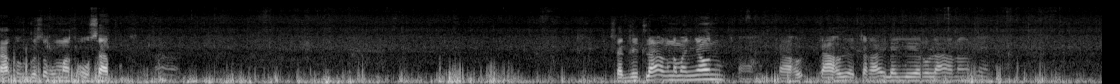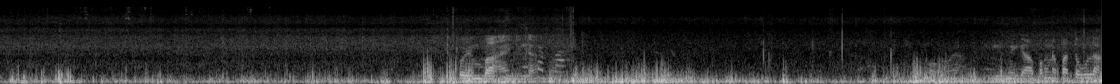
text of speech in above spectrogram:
Kako gusto kong makausap. Saglit lang naman yon. Ah, Kahoy, kahoy at saka ilang yero lang naman eh. Ito po yung bahay nila. Yan. may gapang na patula.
